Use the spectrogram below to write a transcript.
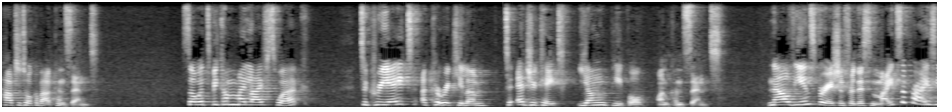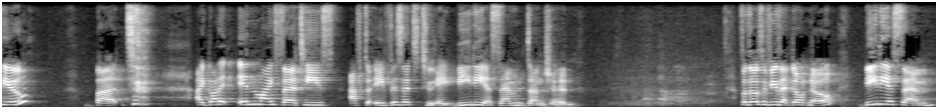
how to talk about consent. So it's become my life's work to create a curriculum to educate young people on consent. Now, the inspiration for this might surprise you, but I got it in my 30s after a visit to a BDSM dungeon. For those of you that don't know, BDSM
